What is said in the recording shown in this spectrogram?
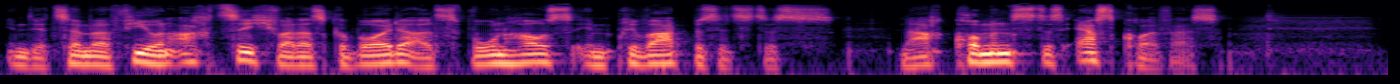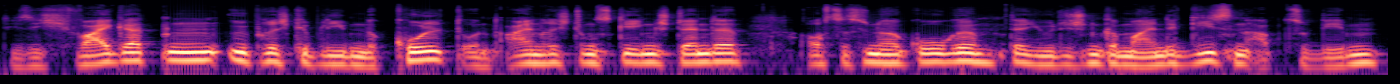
Im Dezember 84 war das Gebäude als Wohnhaus im Privatbesitz des Nachkommens des Erstkäufers die sich weigerten, übrig gebliebene Kult- und Einrichtungsgegenstände aus der Synagoge der jüdischen Gemeinde Gießen abzugeben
